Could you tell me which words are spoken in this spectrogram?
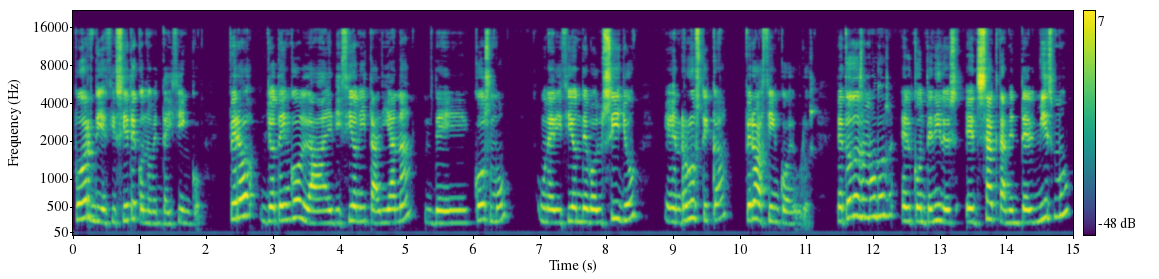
por 17,95 pero yo tengo la edición italiana de Cosmo, una edición de bolsillo en rústica, pero a 5 euros. De todos modos, el contenido es exactamente el mismo,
